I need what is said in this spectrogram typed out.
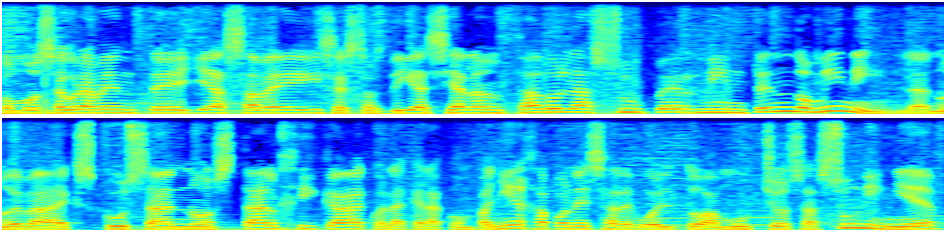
Como seguramente ya sabéis, estos días se ha lanzado la Super Nintendo Mini, la nueva excusa nostálgica con la que la compañía japonesa ha devuelto a muchos a su niñez,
